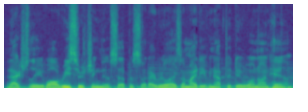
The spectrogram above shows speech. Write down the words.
And actually, while researching this episode, I realized I might even have to do one on him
